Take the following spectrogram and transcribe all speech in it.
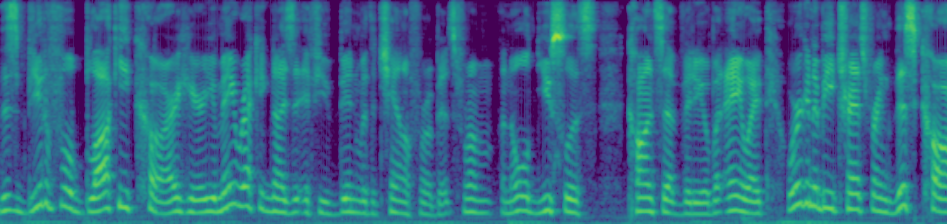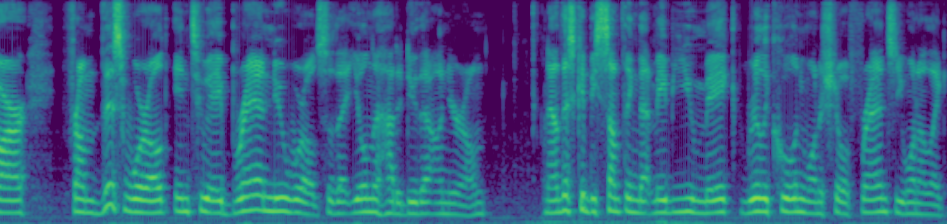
this beautiful blocky car here. You may recognize it if you've been with the channel for a bit. It's from an old useless concept video, but anyway, we're going to be transferring this car from this world into a brand new world so that you'll know how to do that on your own. Now this could be something that maybe you make really cool and you want to show a friend, so you want to like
